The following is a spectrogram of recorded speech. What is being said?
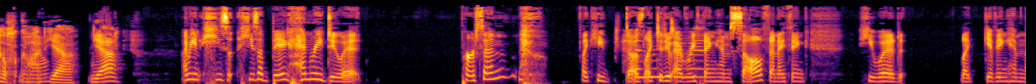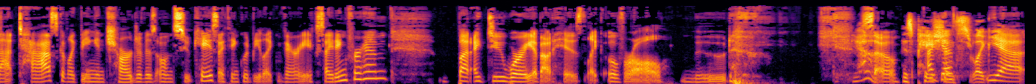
oh you God, know? yeah, yeah. I mean, he's he's a big Henry do it person. like he does like to do do everything himself and I think he would like giving him that task of like being in charge of his own suitcase I think would be like very exciting for him. But I do worry about his like overall mood. Yeah. So, His patience, like yeah,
